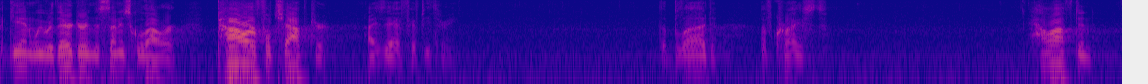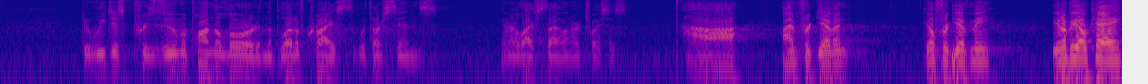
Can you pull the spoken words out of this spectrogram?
Again, we were there during the Sunday school hour. Powerful chapter, Isaiah 53. The blood of Christ. How often do we just presume upon the Lord and the blood of Christ with our sins and our lifestyle and our choices? Ah, I'm forgiven. He'll forgive me. It'll be okay.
